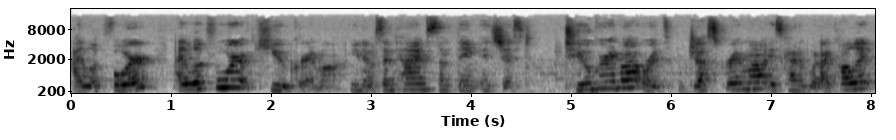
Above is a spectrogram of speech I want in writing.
I look for. I look for cute grandma. You know, sometimes something is just too grandma or it's just grandma is kind of what I call it.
